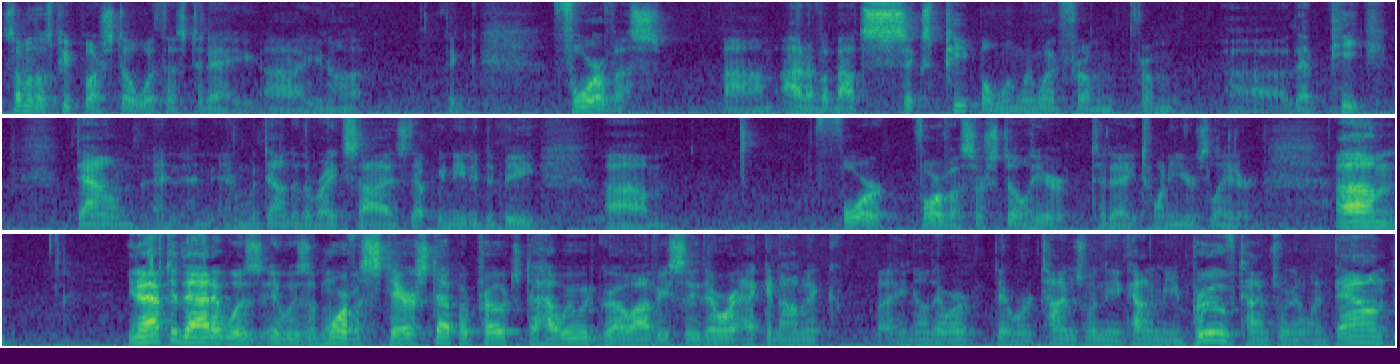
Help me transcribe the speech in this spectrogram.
some of those people are still with us today. Uh, you know, I think four of us um, out of about six people when we went from, from uh, that peak down and, and, and went down to the right size that we needed to be. Um, four, four of us are still here today, 20 years later. Um, you know, after that, it was it was more of a stair step approach to how we would grow. Obviously, there were economic, uh, you know, there were there were times when the economy improved, times when it went down.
